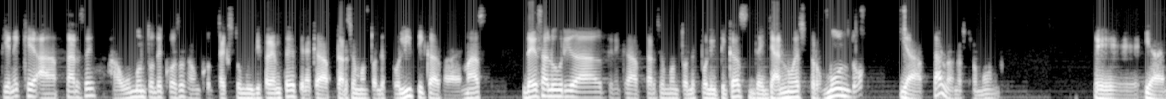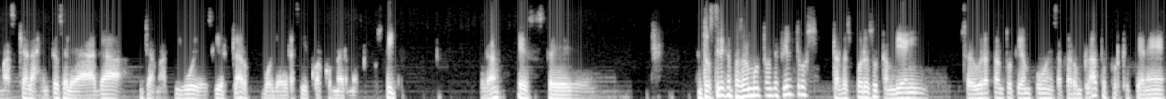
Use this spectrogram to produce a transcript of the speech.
tiene que adaptarse a un montón de cosas, a un contexto muy diferente, tiene que adaptarse a un montón de políticas, además de salubridad, tiene que adaptarse a un montón de políticas de ya nuestro mundo y adaptarlo a nuestro mundo. Eh, y además que a la gente se le haga llamativo y decir, claro, voy a ir así a comerme costillas. ¿verdad? Este, entonces tiene que pasar un montón de filtros, tal vez por eso también se dura tanto tiempo en sacar un plato, porque tiene,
